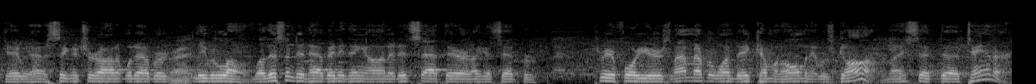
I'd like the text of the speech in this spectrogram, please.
Okay, we had a signature on it, whatever. Right. Leave it alone. Well, this one didn't have anything on it. It sat there, like I said, for three or four years. And I remember one day coming home and it was gone. And I said, uh, Tanner,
